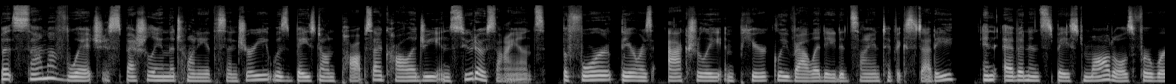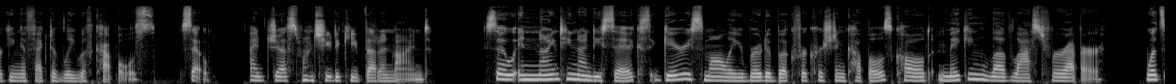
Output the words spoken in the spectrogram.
but some of which, especially in the 20th century, was based on pop psychology and pseudoscience before there was actually empirically validated scientific study and evidence based models for working effectively with couples. So, I just want you to keep that in mind. So in 1996, Gary Smalley wrote a book for Christian couples called Making Love Last Forever. What's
